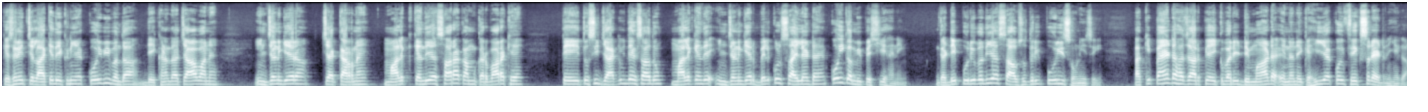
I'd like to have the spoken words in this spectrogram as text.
ਕਿਸੇ ਨੇ ਚਲਾ ਕੇ ਦੇਖਣੀ ਹੈ ਕੋਈ ਵੀ ਬੰਦਾ ਦੇਖਣ ਦਾ ਚਾਹਵਾਨ ਹੈ ਇੰਜਨ ਗੇਅਰ ਚੈੱਕ ਕਰਨਾ ਹੈ, ਮਾਲਕ ਕਹਿੰਦੇ ਆ, ਸਾਰਾ ਕੰਮ ਕਰਵਾ ਰੱਖਿਆ ਹੈ। ਤੇ ਤੁਸੀਂ ਜਾ ਕੇ ਵੀ ਦੇਖ ਸਕਦੇ ਹੋ, ਮਾਲਕ ਕਹਿੰਦੇ ਇੰਜਨ ਗੇਅਰ ਬਿਲਕੁਲ ਸਾਇਲੈਂਟ ਹੈ, ਕੋਈ ਕਮੀ ਪੇਸ਼ੀ ਹੈ ਨਹੀਂ। ਗੱਡੀ ਪੂਰੀ ਵਧੀਆ, ਸਾਫ਼ ਸੁਥਰੀ, ਪੂਰੀ ਸੋਹਣੀ ਸੀ। ਬਾਕੀ 65000 ਰੁਪਏ ਇੱਕ ਵਾਰੀ ਡਿਮਾਂਡ ਇਹਨਾਂ ਨੇ ਕਹੀ ਆ, ਕੋਈ ਫਿਕਸ ਰੇਟ ਨਹੀਂ ਹੈਗਾ।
